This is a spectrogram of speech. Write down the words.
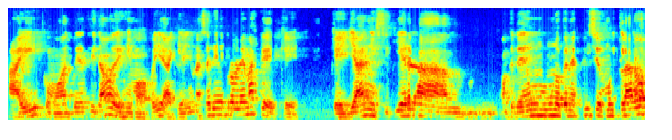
ahí, como antes citamos, dijimos, oye, aquí hay una serie de problemas que, que, que ya ni siquiera, mm, aunque tengan unos beneficios muy claros,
